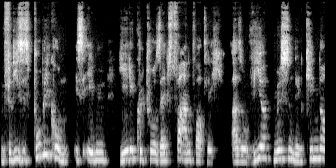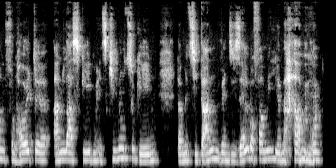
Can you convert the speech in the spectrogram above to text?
Und für dieses Publikum ist eben jede Kultur selbst verantwortlich. Also wir müssen den Kindern von heute Anlass geben, ins Kino zu gehen, damit sie dann, wenn sie selber Familien haben und,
